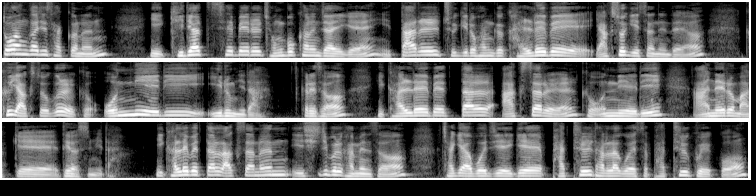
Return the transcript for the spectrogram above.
또 한 가지 사건은 이 기럇 세배를 정복하는 자에게 이 딸을 주기로 한 그 갈렙의 약속이 있었는데요. 그 약속을 그 온니엘이 이룹니다. 그래서 이 갈렙의 딸 악사를 그 온니엘이 아내로 맡게 되었습니다. 이 갈렙의 딸 악사는 이 시집을 가면서 자기 아버지에게 밭을 달라고 해서 밭을 구했고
